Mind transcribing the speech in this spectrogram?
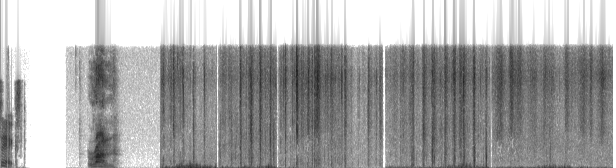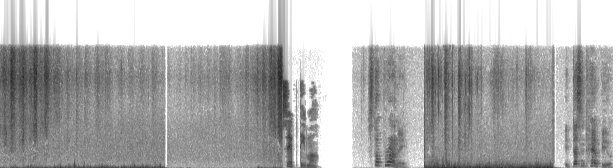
Sixth, Run! Séptimo. Stop running. It doesn't help you.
